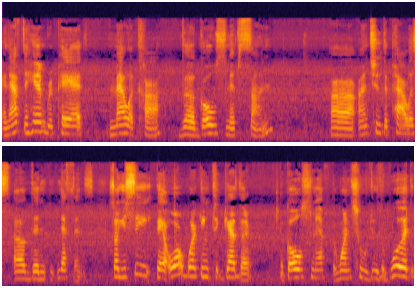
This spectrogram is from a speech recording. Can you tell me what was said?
And after him repaired Malachah, the goldsmith's son, uh, unto the palace of the Nethins. So you see, they're all working together the goldsmith, the ones who do the wood,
